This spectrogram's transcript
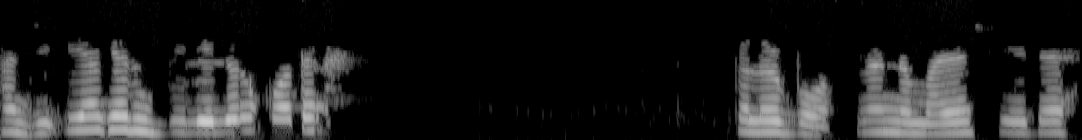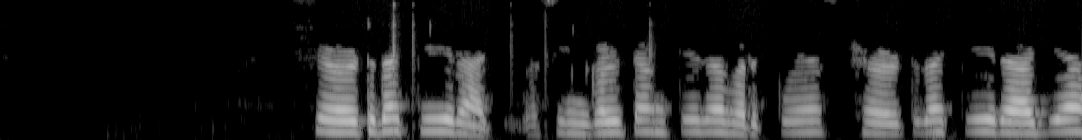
ਹਾਂਜੀ, ਇਹ ਆ ਗਿਆ ਰੂਬੀ ਲੇਲਨ ਕਾਟਨ ਕਲਰ ਬਹੁਤ ਨਾ ਨਵਾਂ ਜਿਹਾ ਸ਼ੇਡ ਹੈ। ਸ਼ਰਟ ਦਾ ਘੇਰਾ ਆ ਜਾਏਗਾ ਸਿੰਗਲ ਟਾਂਕੇ ਦਾ ਵਰਕ ਹੋਇਆ। ਸ਼ਰਟ ਦਾ ਘੇਰਾ ਆ ਗਿਆ।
